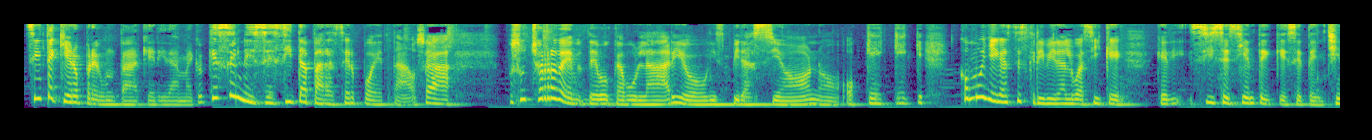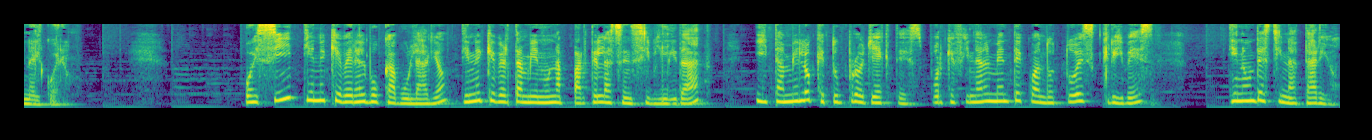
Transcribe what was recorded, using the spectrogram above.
Sí te quiero preguntar, querida Maiko, ¿qué se necesita para ser poeta? O sea, pues un chorro de, vocabulario, inspiración o, qué, qué, qué, ¿Cómo llegaste a escribir algo así que, que sí se siente que se te enchina el cuero? Pues sí, tiene que ver el vocabulario, tiene que ver también una parte la sensibilidad y también lo que tú proyectes, porque finalmente cuando tú escribes, tiene un destinatario.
